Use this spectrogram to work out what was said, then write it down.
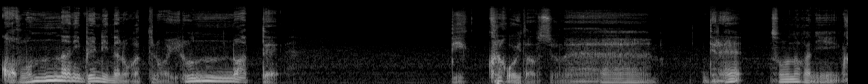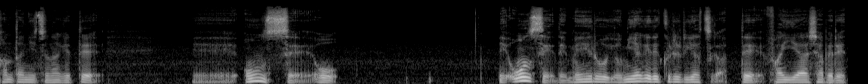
こんなに便利なのかっていうのがいろんなあって、びっくらこいたんですよね。でね、その中に簡単につなげて、えー音声を、え音声でメールを読み上げてくれるやつがあって、Fire シャベレッ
